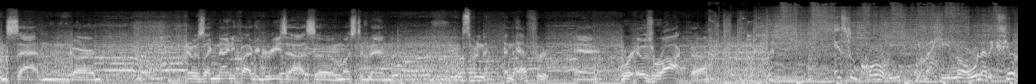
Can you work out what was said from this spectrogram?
and satin garb. And it was like 95 degrees out, so it must have been must have been an effort. Yeah, it was rock though. Es un hobby, imagino, una adicción.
